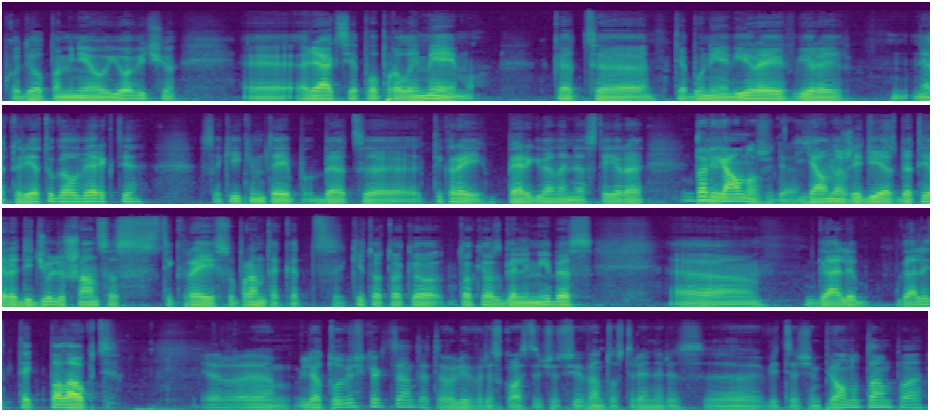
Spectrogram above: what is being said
kodėl paminėjau Jovičių, e, reakcija po pralaimėjimo. Kad e, tebūnė vyrai, vyrai neturėtų gal verkti, sakykim taip, bet e, tikrai pergyvena, nes tai yra... Dar jaunas žaidėjas. Jaunas žaidėjas, bet tai yra didžiulis šansas, tikrai supranta, kad kito tokio, tokios galimybės e, gali, gali tek palaukti. Ir e, lietuviški akcentai, tai Oliveris Kostičius, Juventus treneris, e, vicečempionų tampa,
